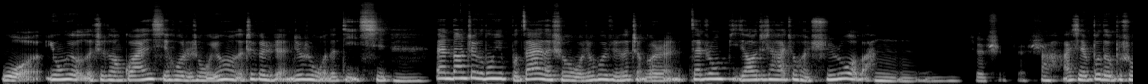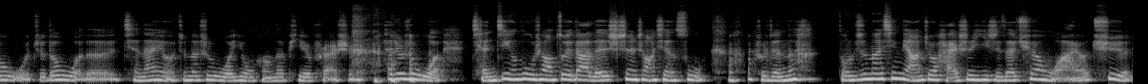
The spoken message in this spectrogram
我拥有的这段关系，或者是我拥有的这个人，就是我的底气。嗯但当这个东西不在的时候，我就会觉得整个人在这种比较之下就很虚弱吧。嗯嗯嗯，确实确实。啊，而且不得不说，我觉得我的前男友真的是我永恒的 peer pressure，他就是我 前进路上最大的肾上腺素。说真的，总之呢，新娘就还是一直在劝我啊要去。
